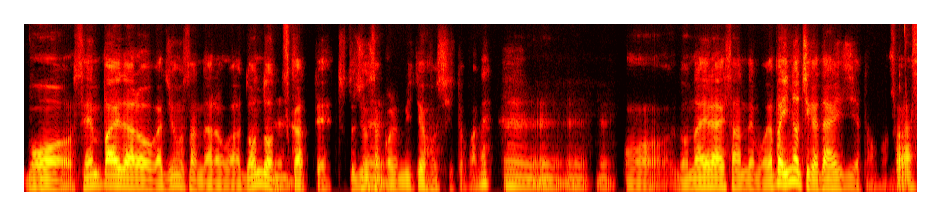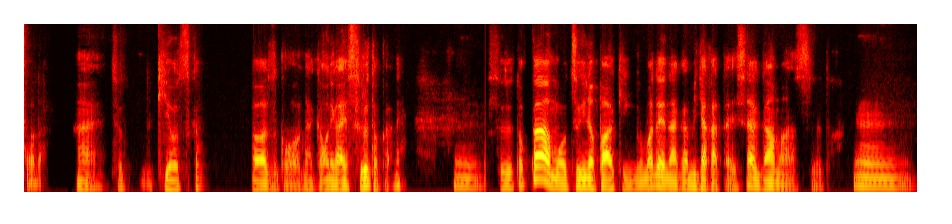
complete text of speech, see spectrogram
もう先輩だろうが、ジュンさんだろうが、どんどん使って、ちょっとジュンさうんんこれ見てほしいとかね、うん。うん。うん。うん。もうどんな偉いさんでも、やっぱり命が大事だと思うんで。そらそうだ。はい。ちょっと気を使わず、こう、なんかお願いするとかね、うん。するとか、もう次のパーキングまでなんか見たかったりしたら我慢するとか。うん。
